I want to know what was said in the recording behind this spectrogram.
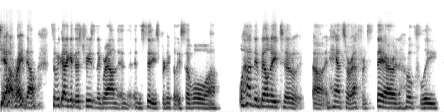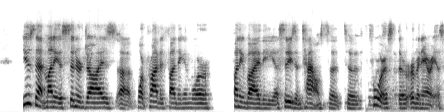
yeah, right now. So we got to get those trees in the ground in, in the cities, particularly. So we'll uh, we'll have the ability to uh, enhance our efforts there, and hopefully use that money to synergize uh, more private funding and more funding by the uh, cities and towns to, to forest their urban areas.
